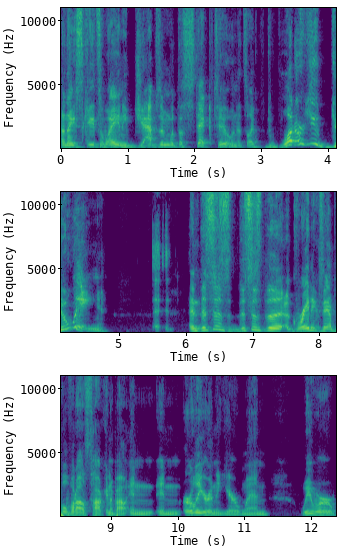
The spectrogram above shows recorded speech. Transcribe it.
And then he skates away and he jabs him with the stick too. And it's like, what are you doing? Uh, uh, and this is this is the a great example of what I was talking about in in earlier in the year when we were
